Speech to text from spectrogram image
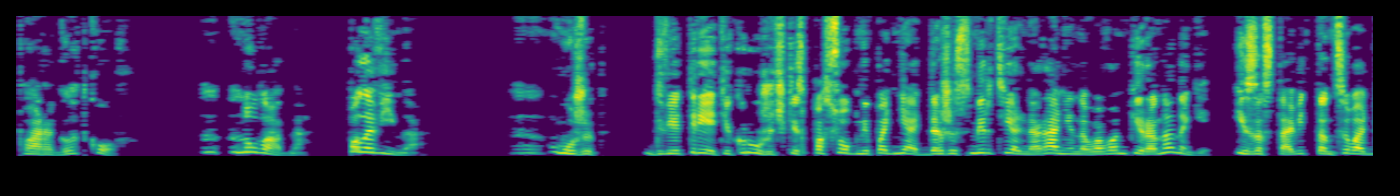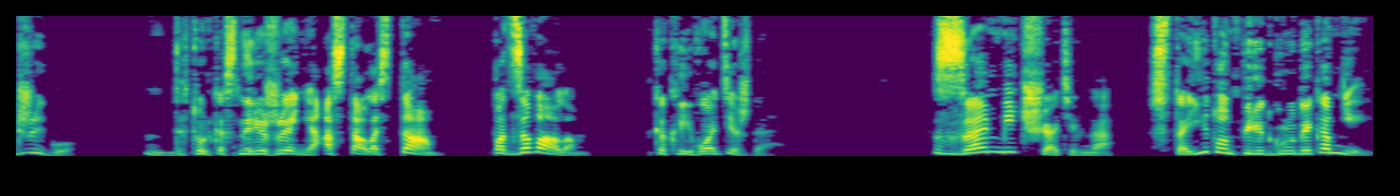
Пара глотков. Ну ладно, половина. Может, две трети кружечки способны поднять даже смертельно раненого вампира на ноги и заставить танцевать джигу. Да только снаряжение осталось там, под завалом, как и его одежда. Замечательно! Стоит он перед грудой камней,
